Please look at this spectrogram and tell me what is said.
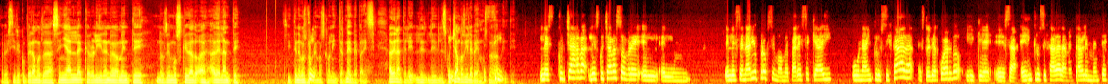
A ver si recuperamos la señal, Carolina. Nuevamente nos hemos quedado adelante. Sí, tenemos problemas con la internet, me parece. Adelante, le, escuchamos y le vemos nuevamente. Le escuchaba, le escuchaba sobre el, el, escenario próximo. Me parece que hay una encrucijada, estoy de acuerdo, y que esa encrucijada lamentablemente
